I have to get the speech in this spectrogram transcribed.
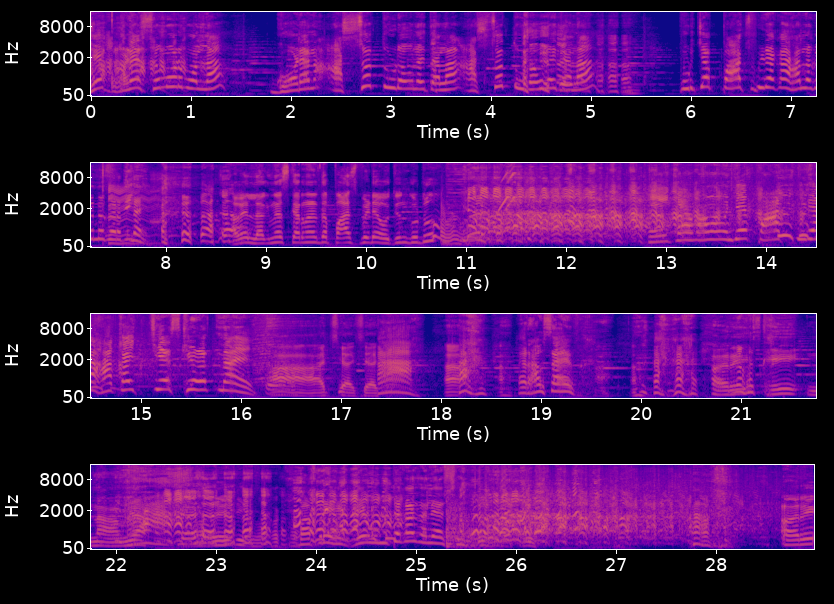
हे घोड्यासमोर बोलला घोड्यानं असं तुडवलंय त्याला असं तुडवलंय त्याला पुढच्या पाच पिढ्या काय हा लग्न करत नाही. अरे लग्नच करणार तर पाच पिढ्या होतील कुठून? त्याच्या मामा म्हणजे पाच पिढ्या हा काय चेस खेळत नाही. हा अच्छा अच्छा अच्छा. हा. रावसाहेब अरे हे नाम्या. अरे. बापरे हे उलट का झाले असते अरे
